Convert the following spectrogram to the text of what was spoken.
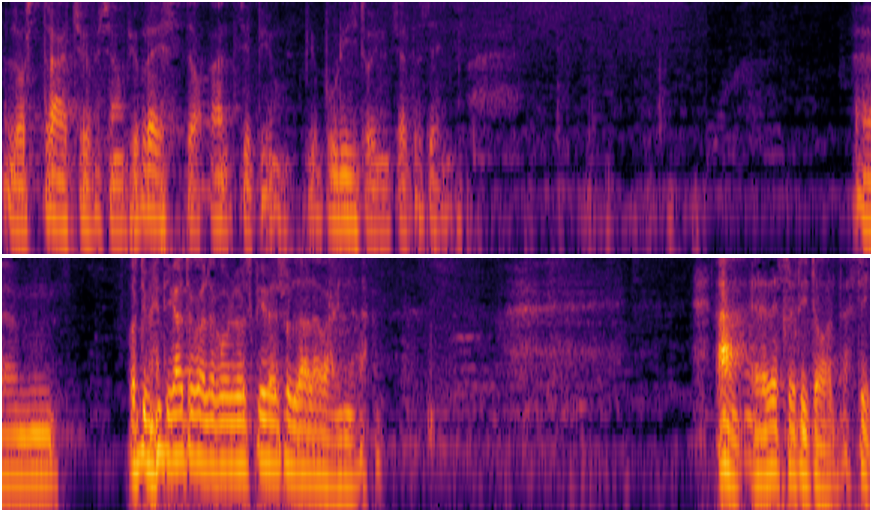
lo straccio che facciamo più presto, anzi più, più pulito in un certo senso. Um, ho dimenticato quello che volevo scrivere sulla lavagna. Ah, adesso ritorna, sì.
